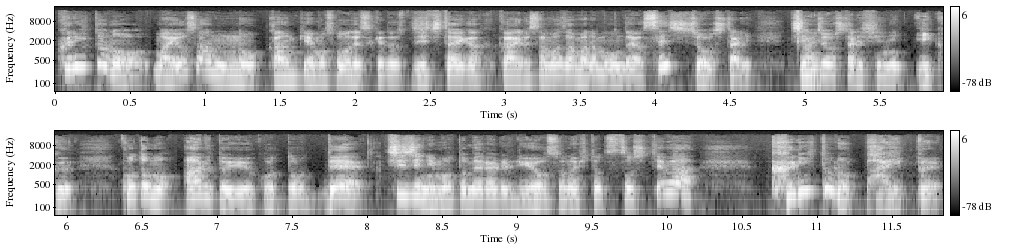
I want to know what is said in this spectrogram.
国との、まあ、予算の関係もそうですけど、自治体が抱える様々な問題を折衝したり、陳情したりしに行くこともあるということで、はい、知事に求められる要素の一つとしては、国とのパイプ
